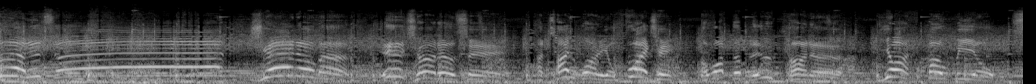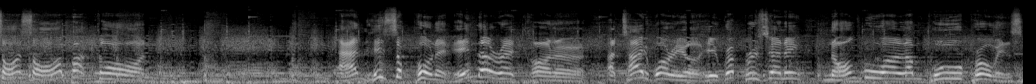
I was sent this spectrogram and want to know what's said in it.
Ladies and gentlemen, introducing a Thai warrior fighting above the blue corner, ยอดเป่ and his opponent in the red corner, a Thai warrior, he representing Nong Bua Lampu province,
